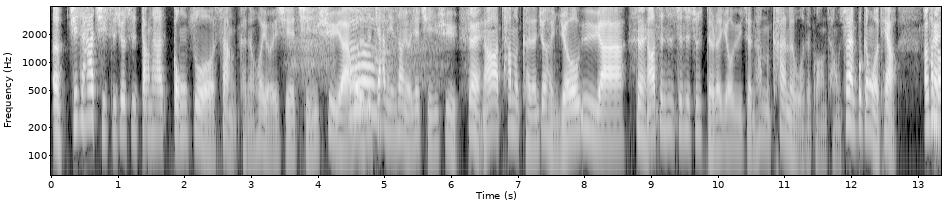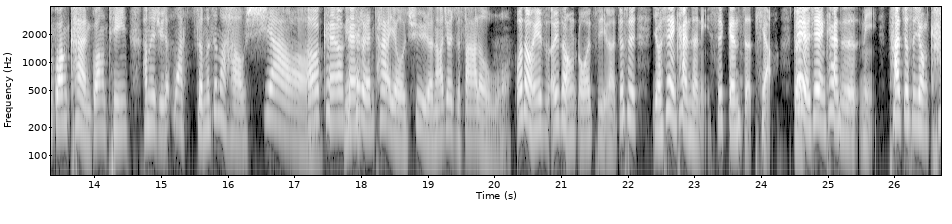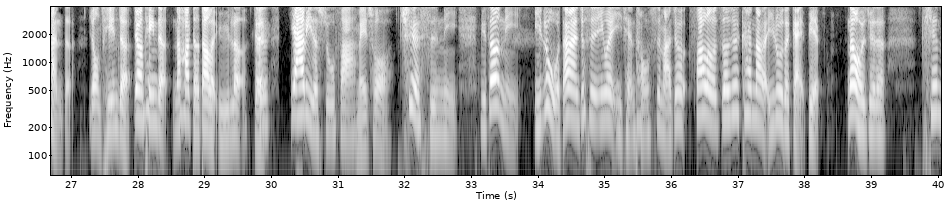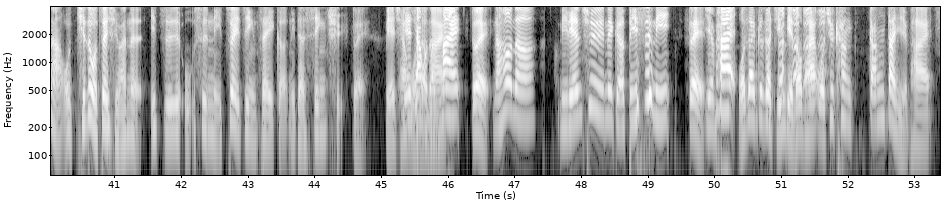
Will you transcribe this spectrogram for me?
呃，其实他其实就是当他工作上可能会有一些情绪啊，或者是家庭上有一些情绪，对，然后他们可能就很忧郁啊，对，然后甚至就是就是得了忧郁症，他们看了我的广场舞，虽然不跟我跳。他们光看光听，他们就觉得哇，怎么这么好笑？OK OK，你这个人太有趣了，然后就一直 follow 我。我懂一种一种逻辑了，就是有些人看着你是跟着跳，对，但有些人看着你，他就是用看的，用听的，用听的，然后他得到了娱乐跟压力的抒发。没错，确实你，你你知道你一路，我当然就是因为以前同事嘛，就 follow 了之后就看到一路的改变，那我觉得。天哪！我其实我最喜欢的一支舞是你最近这个你的新曲，对，别抢别抢我的麦，对。然后呢，你连去那个迪士尼，对，也拍。我在各个景点都拍，我去看钢弹也拍。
